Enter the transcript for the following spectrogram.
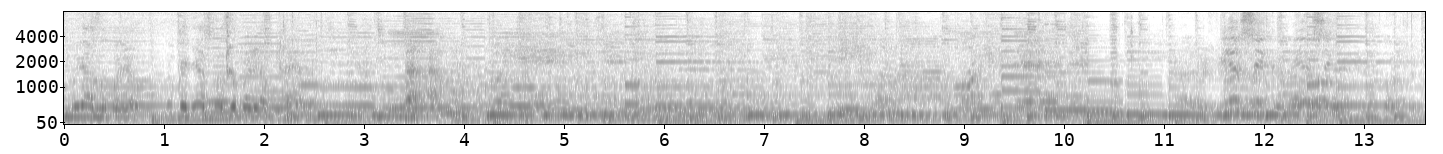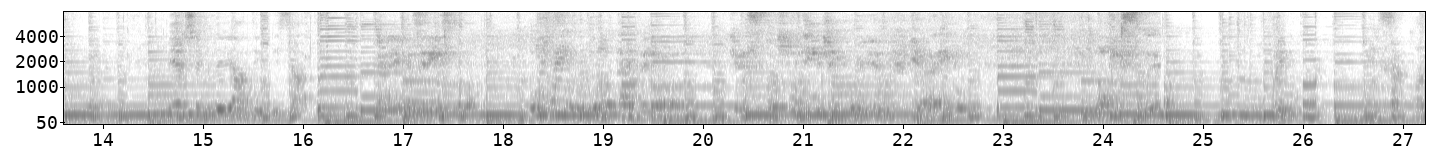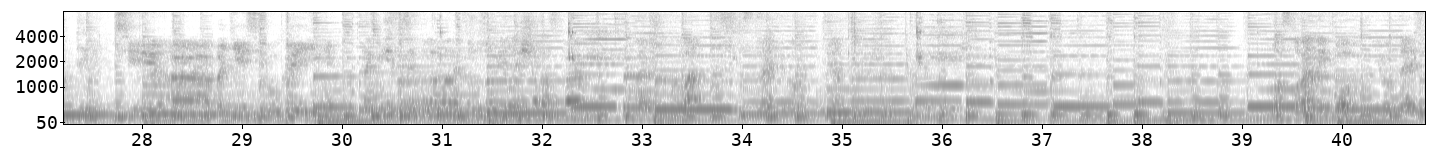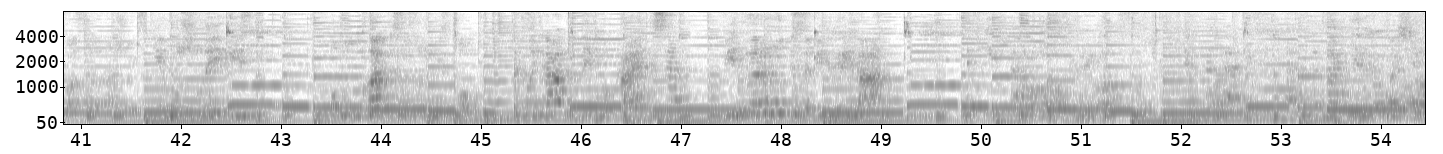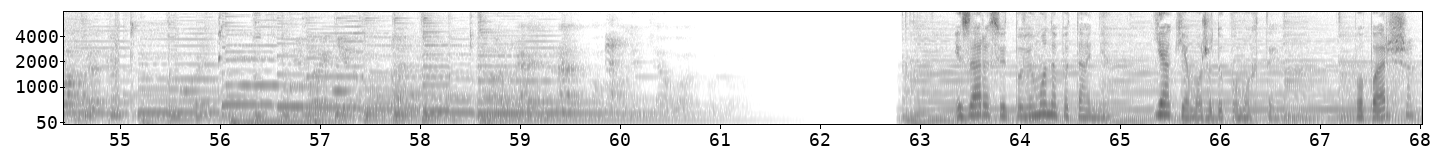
Ну я заболел. Ну конечно заболел. І зараз відповімо на питання, як я можу допомогти. По-перше,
